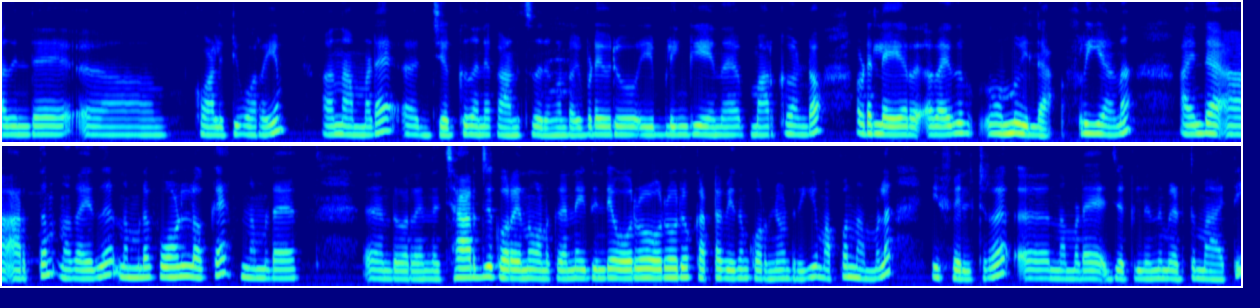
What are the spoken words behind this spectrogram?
അതിന്റെ ക്വാളിറ്റി കുറയും. അത് നമ്മുടെ ജഗ് തന്നെ കാണിച്ചു തരും കണ്ടോ? ഇവിടെ ഒരു ഈ ബ്ലിങ്ക് ചെയ്യുന്ന മാർക്ക് കണ്ടോ? അവിടെ ലെയർ അതായത് ഒന്നുമില്ല ഫ്രീ ആണ് അതിന്റെ അർത്ഥം അതായത് നമ്മുടെ ഫോണിലൊക്കെ നമ്മുടെ എന്താ പറയുന്നത് ചാർജ് കുറയുന്ന കണക്ക് തന്നെ ഇതിന്റെ ഓരോ ഓരോരോ കട്ട വീതം കുറഞ്ഞുകൊണ്ടിരിക്കും. അപ്പം നമ്മൾ ഈ ഫിൽറ്റർ നമ്മുടെ ജഗ്ഗിൽ നിന്നും എടുത്ത് മാറ്റി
